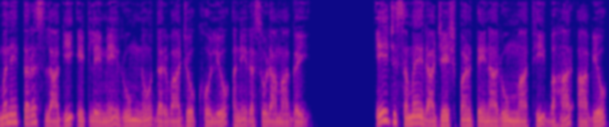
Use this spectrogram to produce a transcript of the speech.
મને તરસ લાગી એટલે મેં રૂમનો દરવાજો ખોલ્યો અને રસોડામાં ગઈ. એ જ સમયે રાજેશ પણ તેના રૂમમાંથી બહાર આવ્યો,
